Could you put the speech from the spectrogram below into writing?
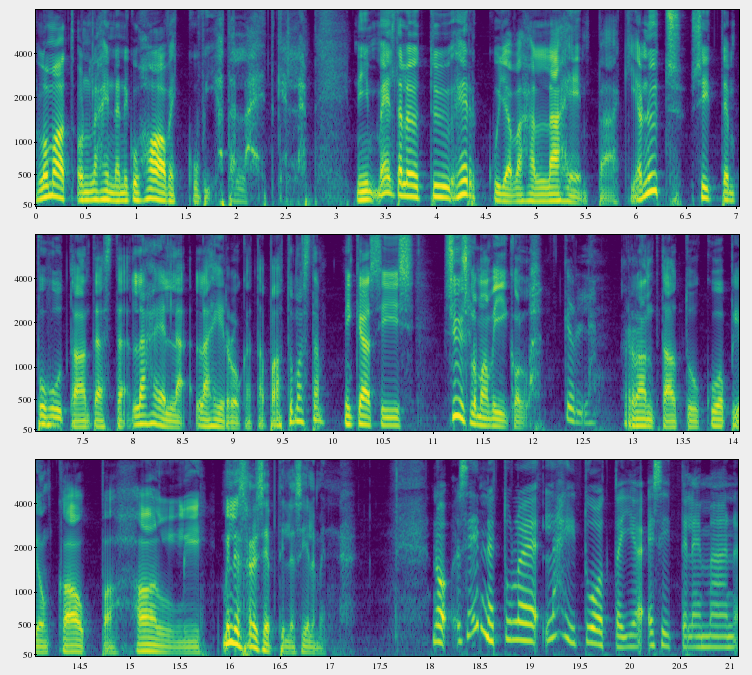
lomat on lähinnä niinku haavekuvia tällä hetkellä, niin meiltä löytyy herkkuja vähän lähempääkin. Ja nyt sitten puhutaan tästä lähellä lähiruokatapahtumasta, mikä siis syyslomaviikolla Kyllä rantautuu Kuopion kauppahalli. Millä reseptillä siellä mennään? No sinne tulee lähituottajia esittelemään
